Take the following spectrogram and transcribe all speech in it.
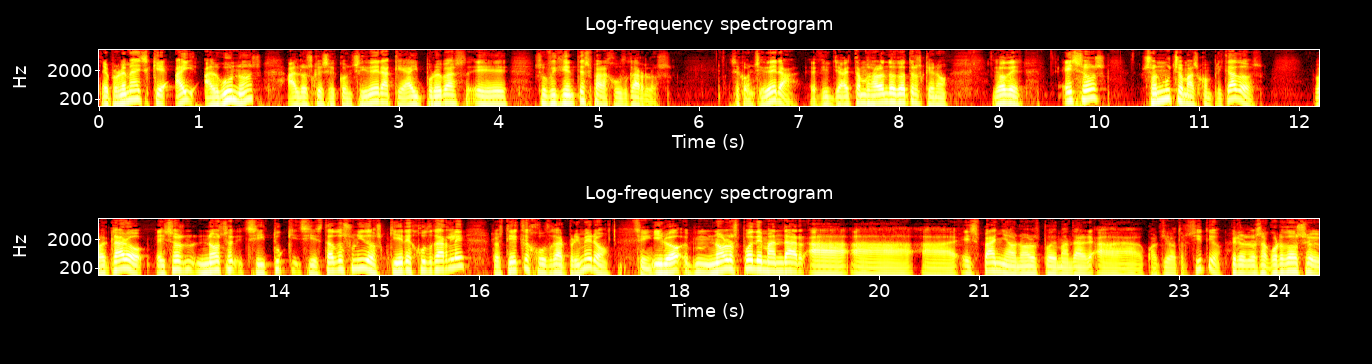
El problema es que hay algunos a los que se considera que hay pruebas eh, suficientes para juzgarlos. Se considera. Es decir, ya estamos hablando de otros que no. Entonces, esos son mucho más complicados. Pues claro, esos no si tú si Estados Unidos quiere juzgarle, los tiene que juzgar primero. Y no los puede mandar a, España o no los puede mandar a cualquier otro sitio. Pero los acuerdos, eh,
